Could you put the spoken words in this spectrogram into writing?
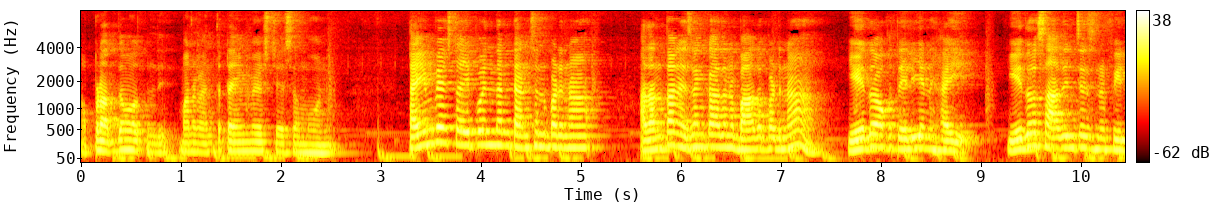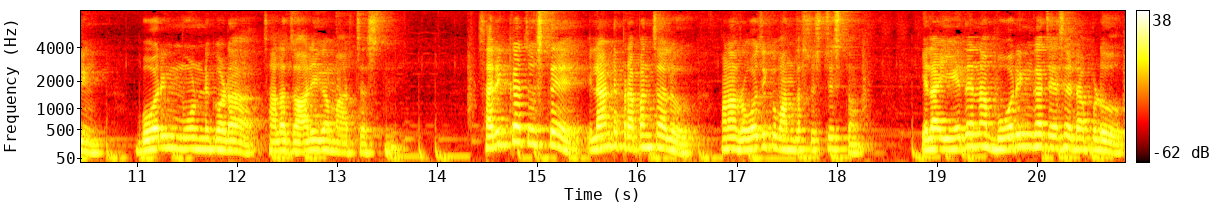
అప్పుడు అర్థమవుతుంది మనం ఎంత టైం వేస్ట్ చేసామో అని. టైం వేస్ట్ అయిపోయిందని టెన్షన్ పడినా అదంతా నిజం కాదని బాధపడినా ఏదో ఒక తెలియని హై ఏదో సాధించేసిన ఫీలింగ్ బోరింగ్ మూడ్ని కూడా చాలా జాలీగా మార్చేస్తుంది. సరిగ్గా చూస్తే ఇలాంటి ప్రపంచాలు మనం రోజుకి వంద సృష్టిస్తాం. ఇలా ఏదైనా బోరింగ్గా చేసేటప్పుడు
